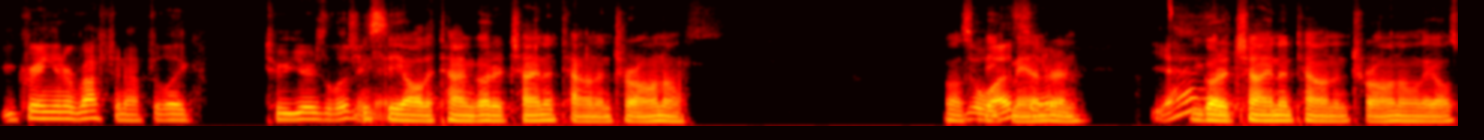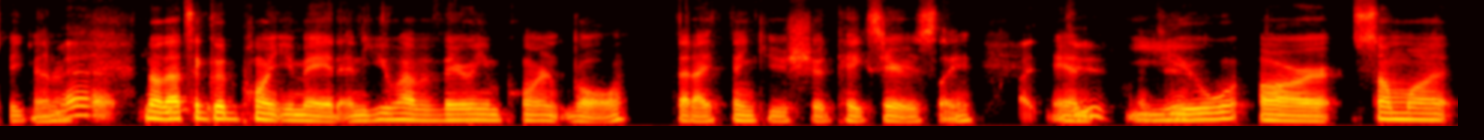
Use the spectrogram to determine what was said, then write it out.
ukrainian or russian after like two years of living You see all the time. Go to Chinatown in Toronto. They'll speak what? Mandarin. Yeah You go to Chinatown in Toronto, they all speak Mandarin. yeah. No, that's a good point you made, and you have a very important role that I think you should take seriously. I And do, you are somewhat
